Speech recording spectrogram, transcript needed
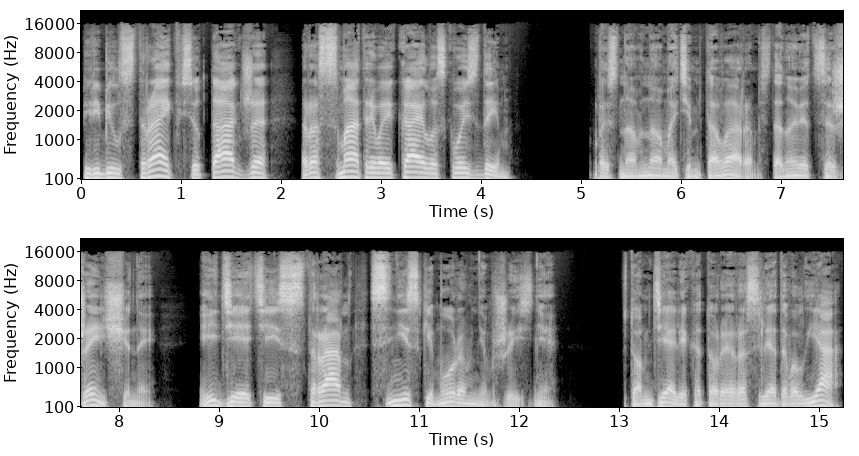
Перебил Страйк все так же, рассматривая Кайла сквозь дым. В основном этим товаром становятся женщины и дети из стран с низким уровнем жизни. В том деле, которое расследовал я,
